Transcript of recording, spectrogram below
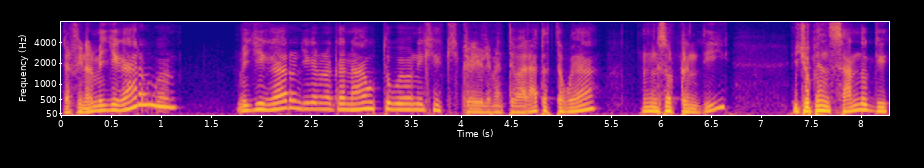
Y al final me llegaron, weón. Me llegaron, llegaron acá en auto, weón. Y dije, increíblemente barata esta weá. Me sorprendí. Y yo pensando que,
